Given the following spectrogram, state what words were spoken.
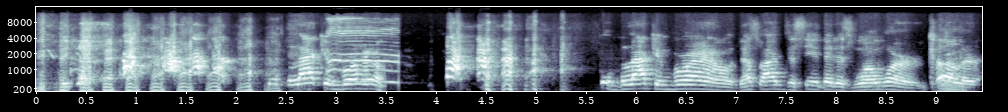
The black and brown. black and brown. That's why I just said that it's one word, color.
